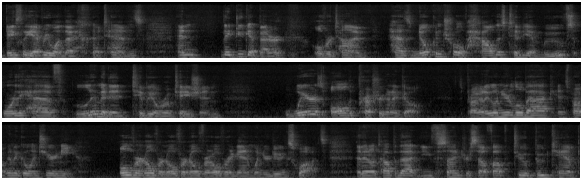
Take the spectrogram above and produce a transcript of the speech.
basically everyone that attends, and they do get better over time, has no control of how this tibia moves or they have limited tibial rotation, where's all the pressure going to go? It's probably going to go into your low back and it's probably going to go into your knee over and over and over and over and over again when you're doing squats. And then on top of that, you've signed yourself up to a boot camp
